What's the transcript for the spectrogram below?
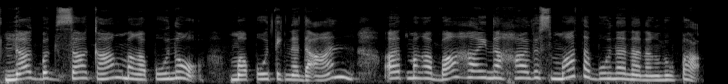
Nagbagsak ang mga puno, maputik na daan at mga bahay na halos matabunan na ng lupa.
